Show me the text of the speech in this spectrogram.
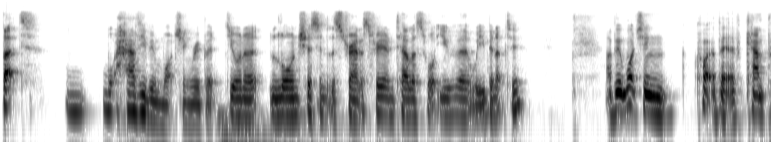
But what have you been watching, Rupert? Do you want to launch us into the stratosphere and tell us what you've uh, what you've been up to? I've been watching quite a bit of Camp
